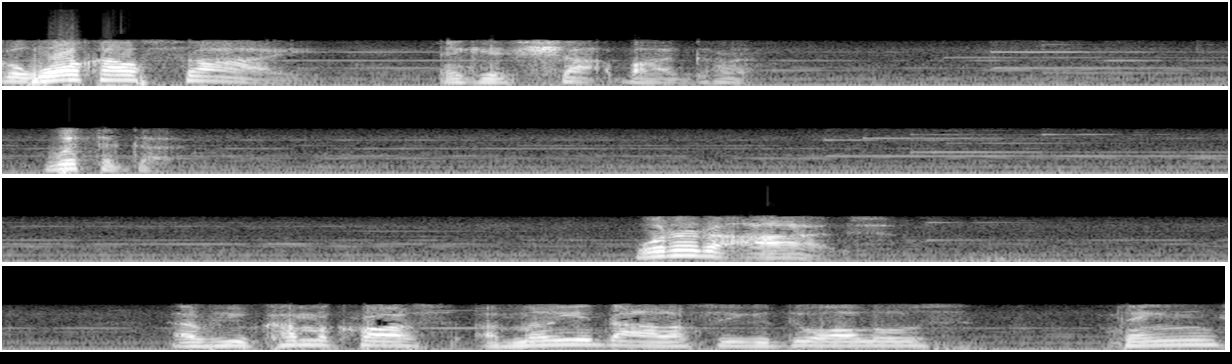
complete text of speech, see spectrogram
Can walk outside and get shot by a gun. With a gun. What are the odds of you come across a million dollars so you can do all those things,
